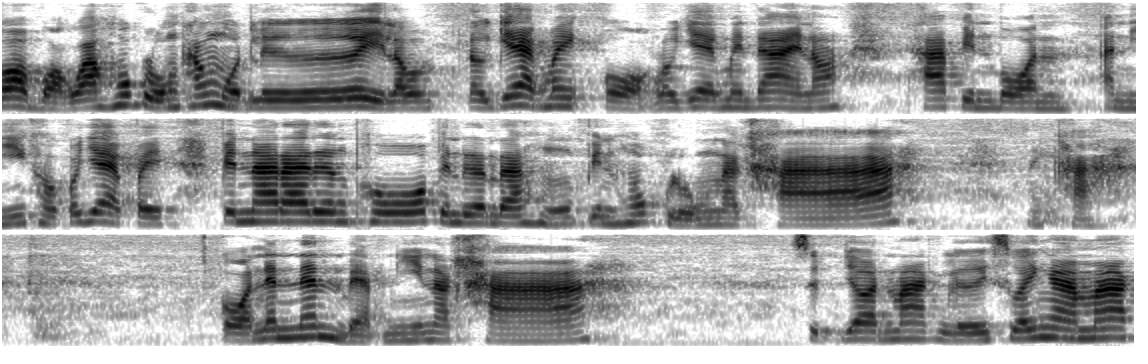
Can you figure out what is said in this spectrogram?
ก็บอกว่าฮกหลงทั้งหมดเลย เราเราแยกไม่ออกเราแยกไม่ได้เนาะถ้าเป็นบอลอันนี้เขาก็แยกไปเป็นนาราเรืองโพเป็นเรือนราหูเป็นฮกหลงนะคะนี่ค่ะก่อแน่นๆแบบนี้นะคะ สุดยอดมากเลย สวยงามมาก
